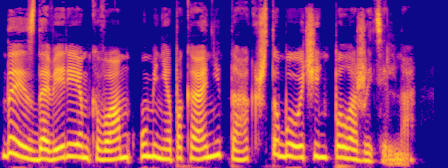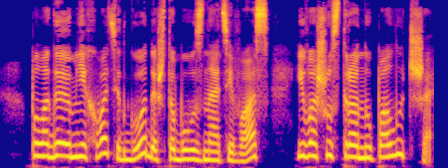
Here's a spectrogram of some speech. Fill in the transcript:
да и с доверием к вам у меня пока не так, чтобы очень положительно. Полагаю, мне хватит года, чтобы узнать и вас, и вашу страну получше.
